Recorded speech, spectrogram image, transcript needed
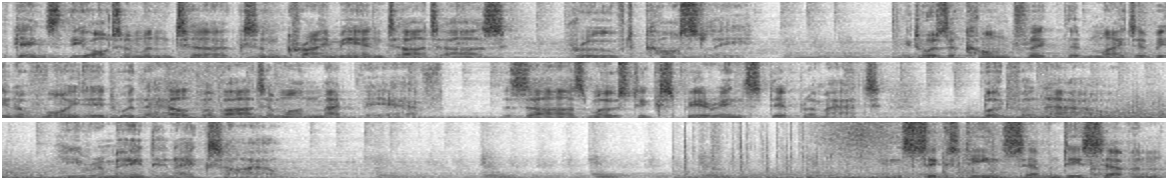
against the Ottoman Turks and Crimean Tatars proved costly. It was a conflict that might have been avoided with the help of Artemon Matveyev, the Tsar's most experienced diplomat, but for now, he remained in exile. In 1677,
